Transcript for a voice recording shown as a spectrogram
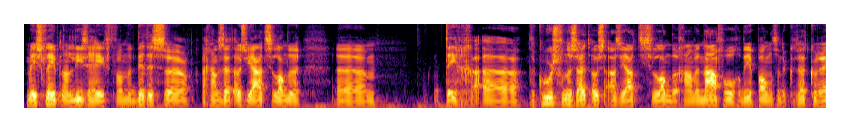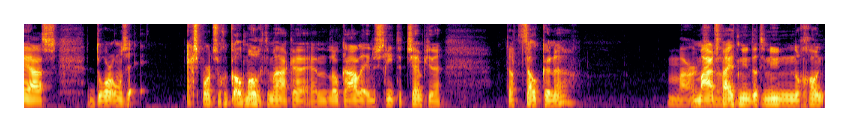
meeslepende analyse heeft van dit is, uh, wij gaan de Zuidoost-Aziatische landen uh, tegen uh, de koers van de Zuidoost-Aziatische landen gaan we navolgen, de Japans en de Zuid-Korea's, door onze export zo goedkoop mogelijk te maken en lokale industrie te championen. Dat zou kunnen. Maar, maar het feit nu, dat hij nu nog gewoon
